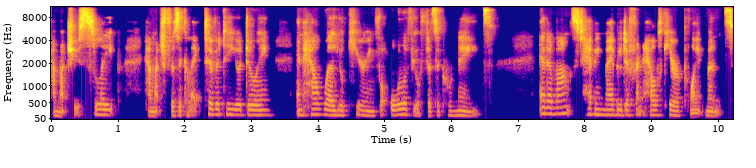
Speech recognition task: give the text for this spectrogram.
how much you sleep, how much physical activity you're doing, and how well you're caring for all of your physical needs. And amongst having maybe different healthcare appointments,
